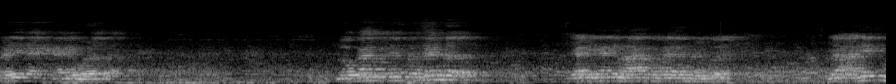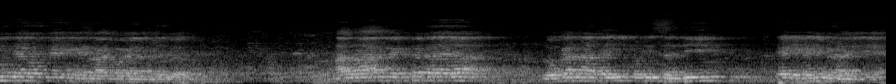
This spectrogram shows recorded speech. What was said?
कडे त्या ठिकाणी वळत आहे. लोकांमध्ये प्रचंड या ठिकाणी राग बघायला मिळतोय. या अनेक मुद्द्यावर त्या ठिकाणी राग बघायला मिळतोय. हा राग व्यक्त करायला लोकांना आता ही मोठी संधी त्या ठिकाणी मिळालेली आहे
